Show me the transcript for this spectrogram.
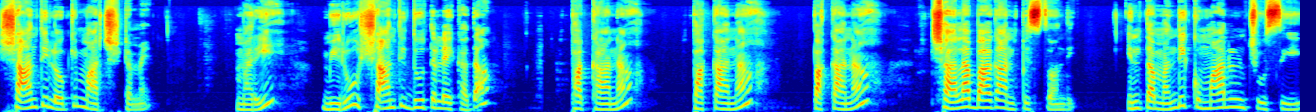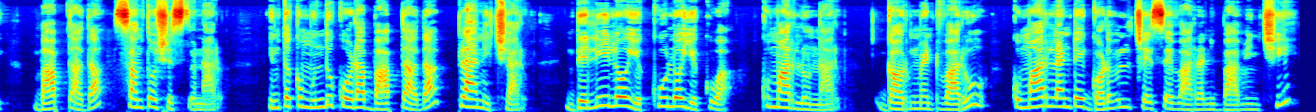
శాంతిలోకి మార్చటమే. మరి మీరు శాంతి దూతలే కదా? పక్కాన పక్కాన పక్కాన చాలా బాగా అనిపిస్తోంది. ఇంతమంది కుమారులను చూసి బాప్దాదా సంతోషిస్తున్నారు. ఇంతకు ముందు కూడా బాప్దాదా ప్లాన్ ఇచ్చారు. ఢిల్లీలో ఎక్కువలో ఎక్కువ కుమారులు ఉన్నారు గవర్నమెంట్ వారు కుమారులంటే గొడవలు చేసేవారని భావించి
